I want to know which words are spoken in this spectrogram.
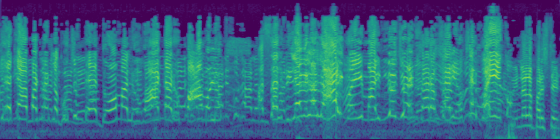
కేకే అపార్ట్మెంట్లో కూర్చుంటే దోమలు వాటర్ పాములు అసలు విలవిలలో ఆడిపోయి మా ఇల్లు చూడండి సార్. ఒకసారి ఒకసారి పోయి పరిస్థితి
